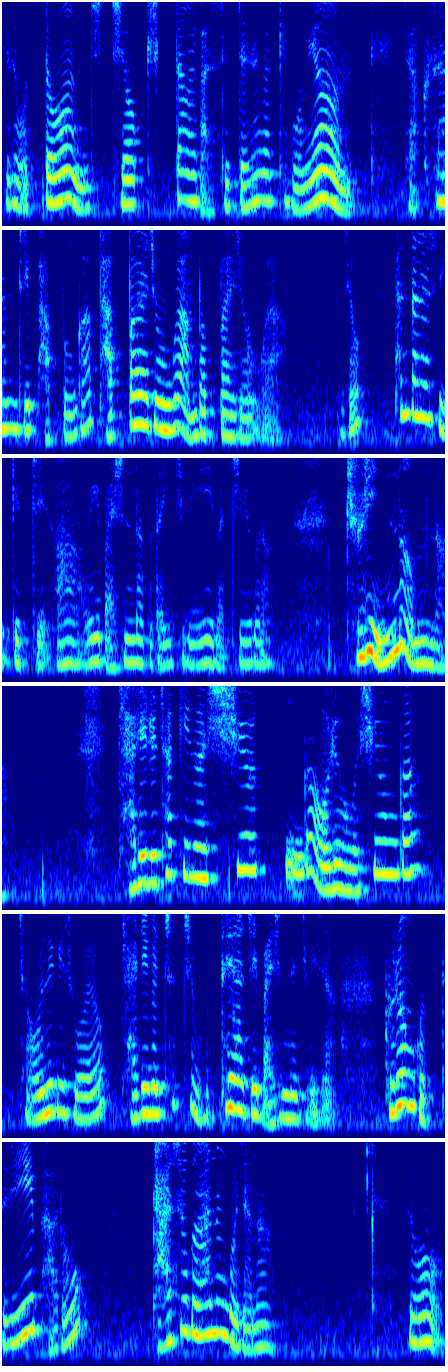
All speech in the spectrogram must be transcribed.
그래서 어떤 지역 식당을 갔을 때 생각해 보면 자, 그 사람들이 바쁜가? 바빠야 좋은 거야? 안 바빠야 좋은 거야? 그죠? 판단할 수 있겠지. 아, 여기 맛있나 보다. 이 집이 맛집이구나. 줄이 있나 없나? 자리를 찾기가 쉬운가 어려운가? 쉬운가? 자, 어느 게 좋아요? 자리를 찾지 못해야지 맛있는 집이잖아. 그런 것들이 바로 다수가 하는 거잖아. 그래서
